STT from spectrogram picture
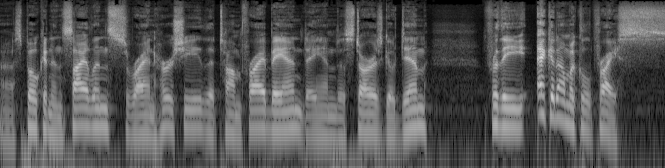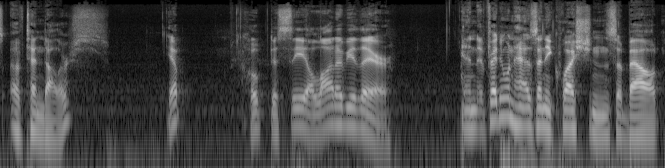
Uh, Spoken in Silence, Ryan Hershey, the Tom Fry Band, and the Stars Go Dim for the economical price of $10. Yep. Hope to see a lot of you there. And if anyone has any questions about,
